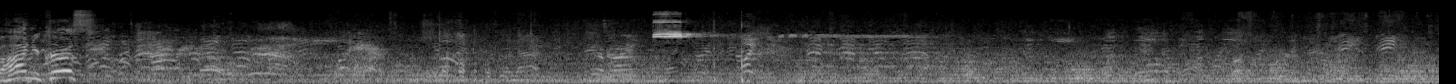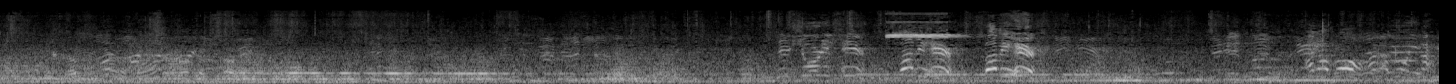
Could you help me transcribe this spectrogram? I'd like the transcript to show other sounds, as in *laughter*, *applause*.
Behind you, Chris. Bobby here! Bobby here!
